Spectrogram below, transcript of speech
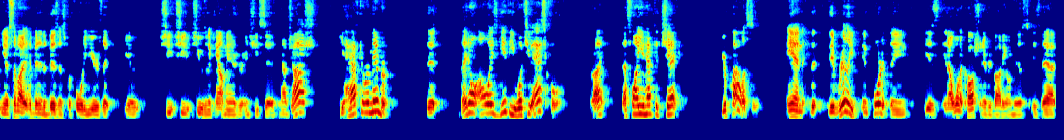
you know somebody that had been in the business for forty years that you know she she she was an account manager and she said, "Now, Josh, you have to remember that they don't always give you what you ask for, right? That's why you have to check your policy." And the the really important thing is, and I want to caution everybody on this, is that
